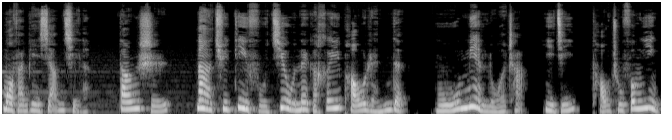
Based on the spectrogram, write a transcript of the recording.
莫凡便想起了当时那去地府救那个黑袍人的无面罗刹，以及逃出封印，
